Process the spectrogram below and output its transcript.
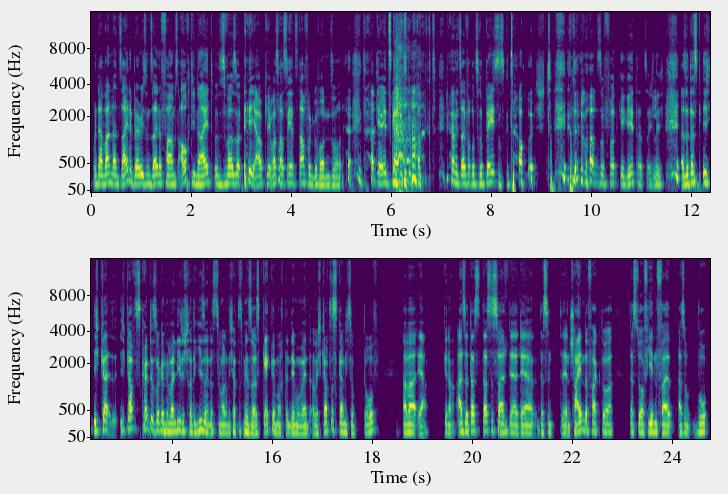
Und da waren dann seine Berries und seine Farms auch denied. Und es war so, ja, okay, was hast du jetzt davon gewonnen? So, das hat ja jetzt gar nichts gebracht. Wir haben jetzt einfach unsere Bases getauscht. da war sofort GG tatsächlich. Also das, ich, ich, ich glaube, es könnte sogar eine valide Strategie sein, das zu machen. Ich habe das mir so als Gag gemacht in dem Moment, aber ich glaube, das ist gar nicht so doof. Aber ja, genau. Also das, das ist halt der, der, das sind der entscheidende Faktor, dass du auf jeden Fall, also wo,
